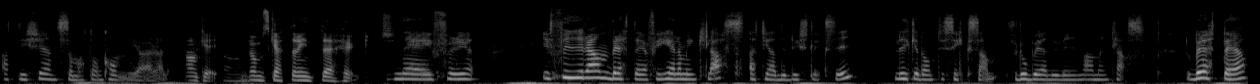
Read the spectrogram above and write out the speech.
att det känns som att de kommer göra det. Okej, de skrattar inte högt. Nej för jag, i fyran berättade jag för hela min klass att jag hade dyslexi. Likadant i sexan för då började vi i en annan klass. Då berättade jag,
